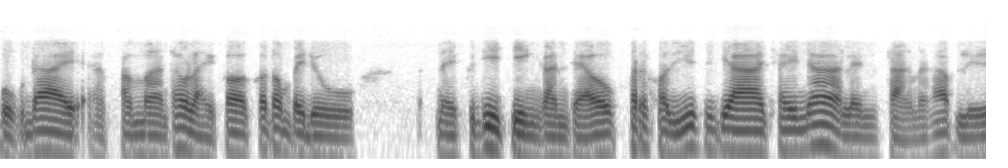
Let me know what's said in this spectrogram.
ปลูกได้ประมาณเท่าไหร่ก็ก็ต้องไปดูในพื้นที่จริงกันแถวพระนครศรีอยุธยาชัยนาทอะไรต่างๆนะครับ หรือ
